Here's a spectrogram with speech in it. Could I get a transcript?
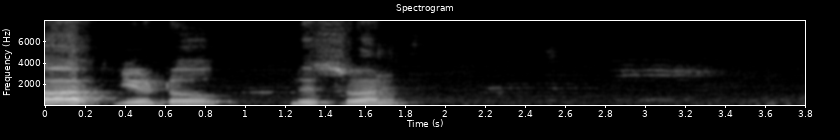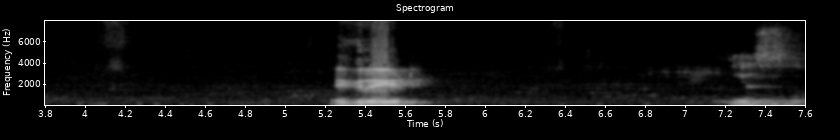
Torque due to this one. Agreed? Yes, sir.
